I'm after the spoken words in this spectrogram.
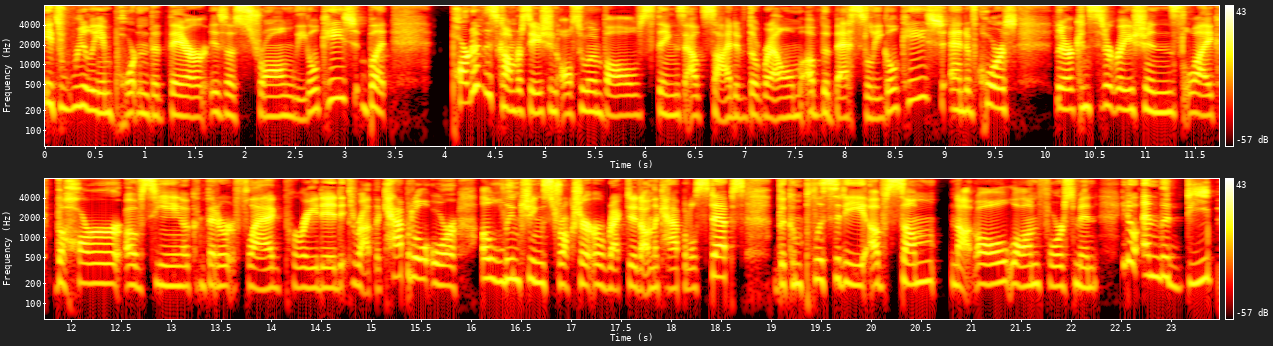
it's really important that there is a strong legal case. But Part of this conversation also involves things outside of the realm of the best legal case. And of course, there are considerations like the horror of seeing a Confederate flag paraded throughout the Capitol or a lynching structure erected on the Capitol steps, the complicity of some, not all, law enforcement, you know, and the deep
